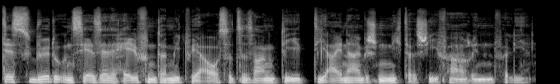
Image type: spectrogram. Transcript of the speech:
das würde uns sehr, sehr helfen, damit wir auch sozusagen die, die Einheimischen nicht als Skifahrerinnen verlieren.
